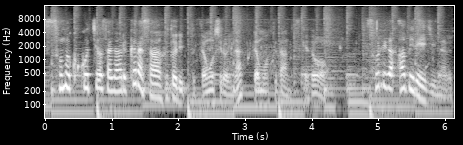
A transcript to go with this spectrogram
その心地よさがあるからサーフトリップって面白いなって思ってたんですけどそれがアベレージになる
